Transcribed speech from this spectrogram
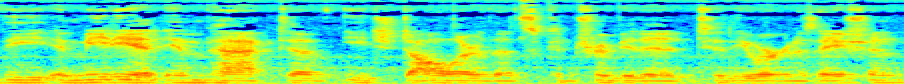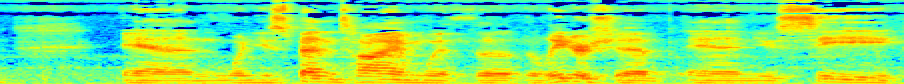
the immediate impact of each dollar that's contributed to the organization. And when you spend time with the, the leadership and you see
